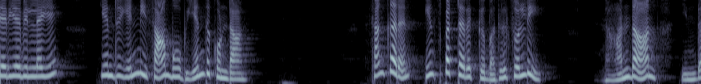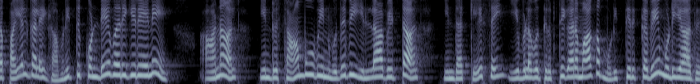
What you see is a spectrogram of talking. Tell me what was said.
தெரியவில்லையே என்று எண்ணி சாம்பு வியந்து கொண்டான். சங்கரன் இன்ஸ்பெக்டருக்கு பதில் சொல்லி நான் தான் இந்த பயல்களை கவனித்துக் கொண்டே வருகிறேனே. ஆனால் இன்று சாம்புவின் உதவி இல்லாவிட்டால் இந்த கேஸை இவ்வளவு திருப்திகரமாக முடித்திருக்கவே முடியாது.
